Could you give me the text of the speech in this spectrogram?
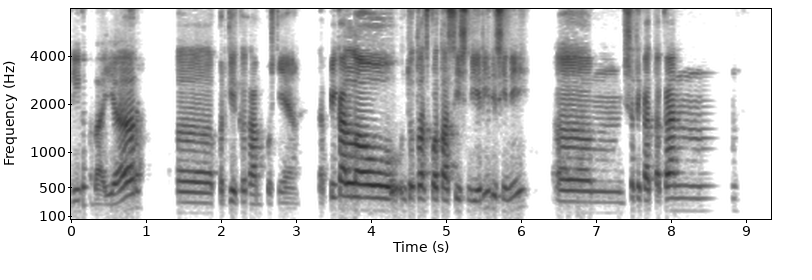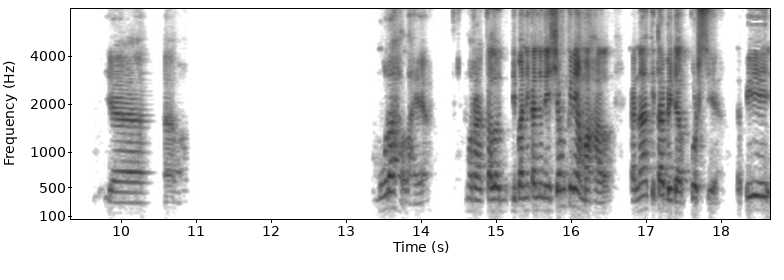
ini nggak bayar uh, pergi ke kampusnya. Tapi kalau untuk transportasi sendiri di sini um, bisa dikatakan ya murah lah ya murah. Kalau dibandingkan Indonesia mungkin yang mahal karena kita beda kurs ya. Tapi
